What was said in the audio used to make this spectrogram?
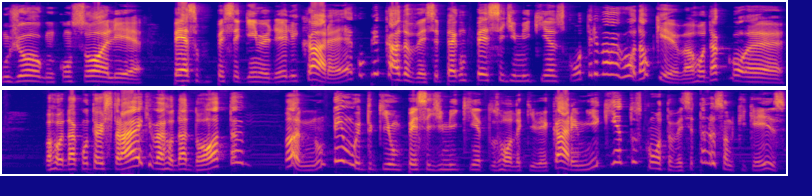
um jogo, um console, é, peça pro PC gamer dele, cara, é complicado, velho, você pega um PC de 1500 conto, ele vai rodar o quê? Vai rodar, é, vai rodar Counter-Strike, vai rodar Dota, Mano, não tem muito que um PC de 1500 roda aqui, velho. Cara, é 1500 conto, velho. Você tá noção do que que é isso?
